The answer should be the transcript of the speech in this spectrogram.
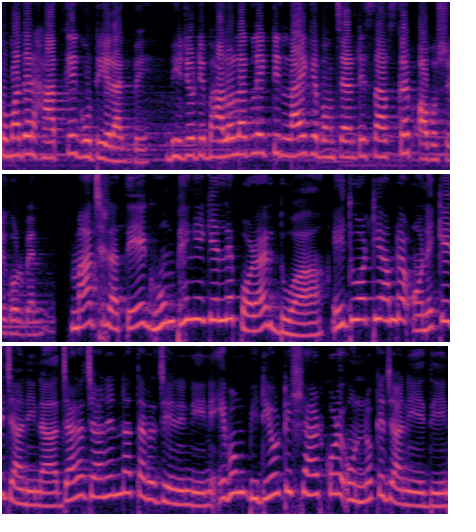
তোমাদের হাতকে গুটিয়ে রাখবে। ভিডিওটি ভালো লাগলে একটি লাইক এবং চ্যানেলটি সাবস্ক্রাইব অবশ্যই করবেন। মাঝরাতে ঘুম ভেঙে গেলে পড়ার দোয়া। এই দোয়াটি আমরা অনেকেই জানি না। যারা জানেন না, তারা জেনে নিন এবং ভিডিওটি শেয়ার করে অন্যকে জানিয়ে দিন।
